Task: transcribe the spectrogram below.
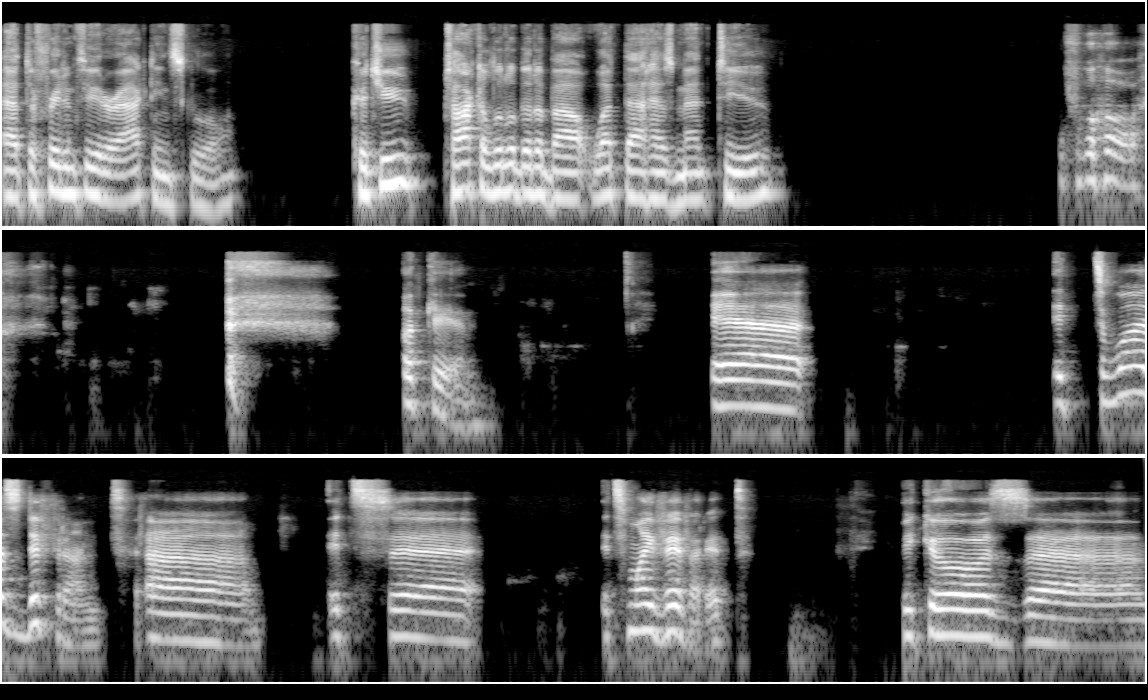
at the Freedom Theater Acting School. Could you talk a little bit about what that has meant to you? Whoa. okay. Uh, it was different. Uh, it's uh, it's my favorite because uh,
